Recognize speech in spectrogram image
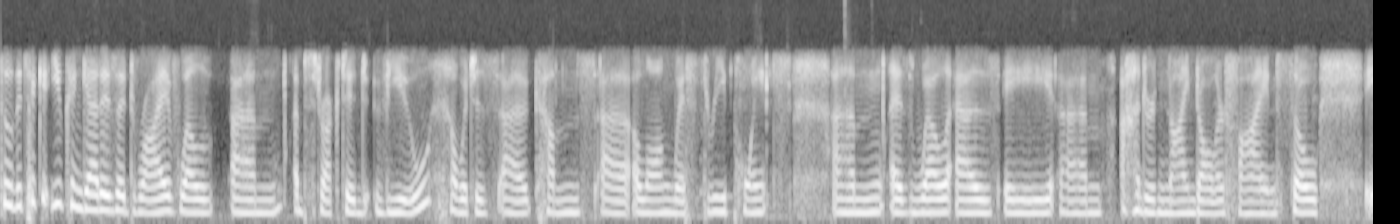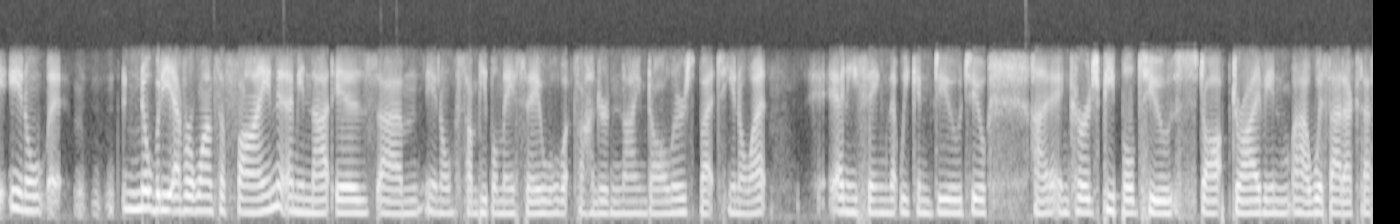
So the ticket you can get is a drive while um, obstructed view, which is uh, comes uh, along with three points, um, as well as a um, $109 fine. So, you know, nobody ever wants a fine. I mean, that is, um, you know, some people may say, well, what's $109? But you know what? Anything that we can do to uh, encourage people to stop driving uh, with that excess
